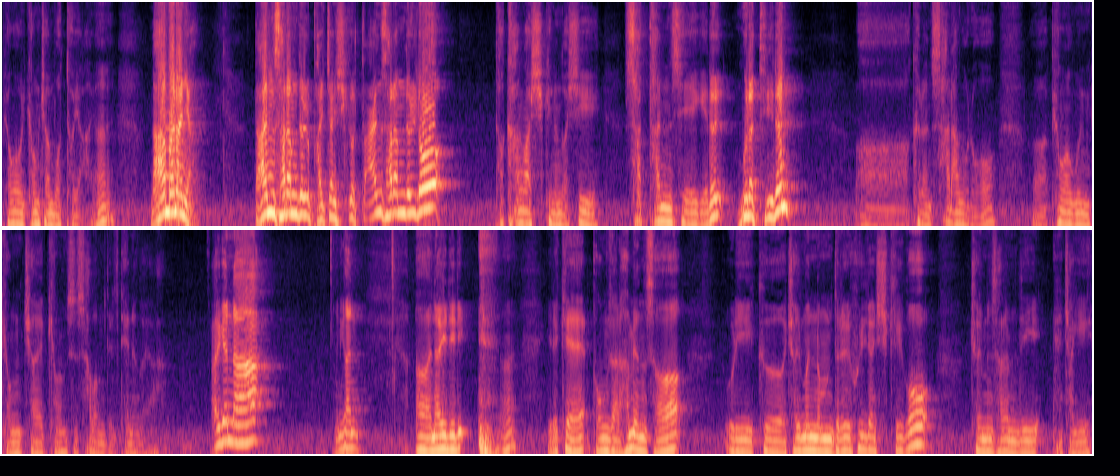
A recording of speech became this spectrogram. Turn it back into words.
병원 경찰 모토야. 어? 나만 아니야. 딴 사람들 발전시키고 딴 사람들도 더 강화시키는 것이 사탄 세계를 무너뜨리는 어, 그런 사랑으로 어, 평화군 경찰 견수 사범들 되는 거야. 알겠나? 그러니까 어, 너희들이 어, 이렇게 봉사를 하면서 우리 그 젊은 놈들을 훈련시키고 젊은 사람들이 자기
